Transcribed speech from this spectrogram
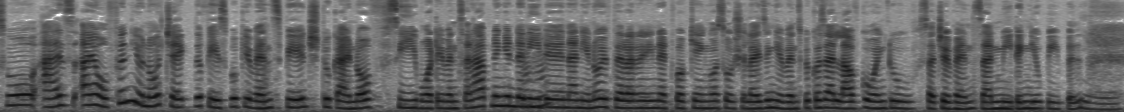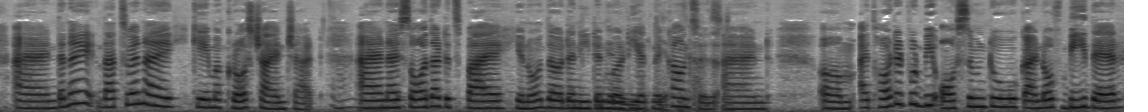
So, as I often, you know, check the Facebook events page to kind of see what events are happening in Dunedin mm-hmm. and, you know, if there are any networking or socializing events because I love going to such events and meeting new people. Yeah. And then I, that's when I came across Chai and Chat. Mm-hmm. And I saw that it's by, you know, the Dunedin Multi Multi-Ethnic Council. Council. And um, I thought it would be awesome to kind of be there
